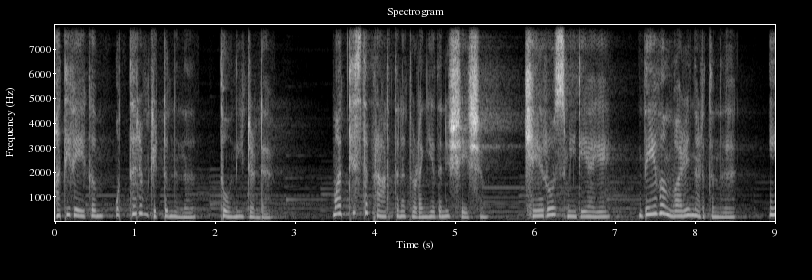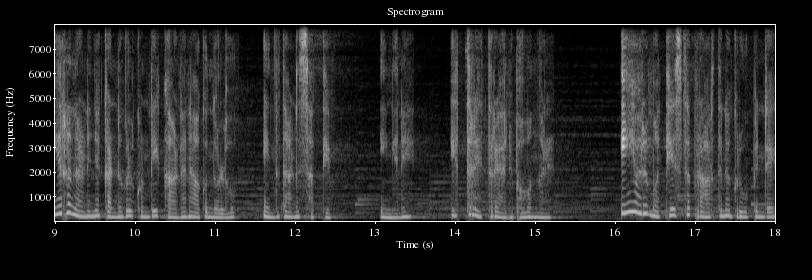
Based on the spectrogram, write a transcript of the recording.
അതിവേഗം ഉത്തരം കിട്ടുന്നെന്ന് തോന്നിയിട്ടുണ്ട്. മധ്യസ്ഥ പ്രാർത്ഥന തുടങ്ങിയതിനു ശേഷം ഖേറോസ് മീഡിയയെ ദൈവം വഴി നടത്തുന്നത് ഈറനണിഞ്ഞ കണ്ണുകൾ കൊണ്ടേ കാണാനാകുന്നുള്ളൂ എന്നതാണ് സത്യം. ഇങ്ങനെ എത്ര എത്ര അനുഭവങ്ങൾ. ഈ ഒരു മധ്യസ്ഥ പ്രാർത്ഥന ഗ്രൂപ്പിന്റെ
